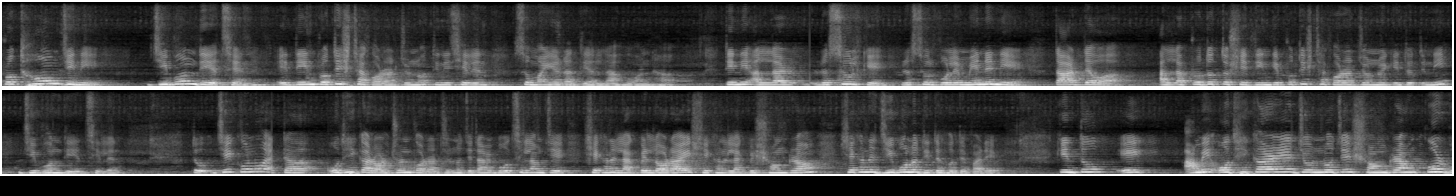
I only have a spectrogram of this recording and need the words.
প্রথম যিনি জীবন দিয়েছেন এই দিন প্রতিষ্ঠা করার জন্য তিনি ছিলেন সুমাইয়া রাদিয়াল্লাহু আনহা। তিনি আল্লাহর রসুলকে, রসুল বলে মেনে নিয়ে তার দেওয়া আল্লাহ প্রদত্ত সেই দিনকে প্রতিষ্ঠা করার জন্যই কিন্তু তিনি জীবন দিয়েছিলেন। তো যে কোনো একটা অধিকার অর্জন করার জন্য, যেটা আমি বলছিলাম যে সেখানে লাগবে লড়াই, সেখানে লাগবে সংগ্রাম, সেখানে জীবনও দিতে হতে পারে। কিন্তু এই আমি অধিকারের জন্য যে সংগ্রাম করব,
